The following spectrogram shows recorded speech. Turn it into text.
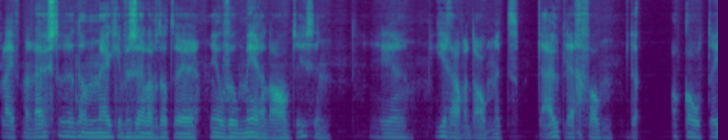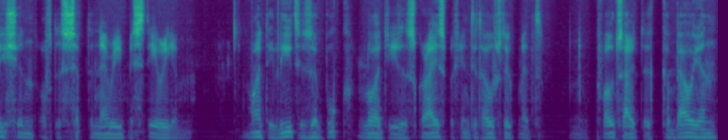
blijf maar luisteren, dan merk je vanzelf dat er heel veel meer aan de hand is. En hier, hier gaan we dan met de uitleg van The Occultation of the Septenary Mysterium. Marty Leeds in zijn boek Lord Jesus Christ begint dit hoofdstuk met quotes uit de Kabbalion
